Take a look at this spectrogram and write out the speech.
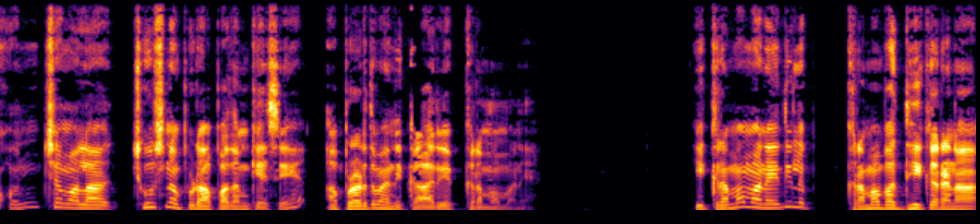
కొంచెం అలా చూసినప్పుడు ఆ పదం కేసి అప్పుడు అర్థమైంది కార్యక్రమం అని. ఈ క్రమం అనేది క్రమబద్ధీకరణ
